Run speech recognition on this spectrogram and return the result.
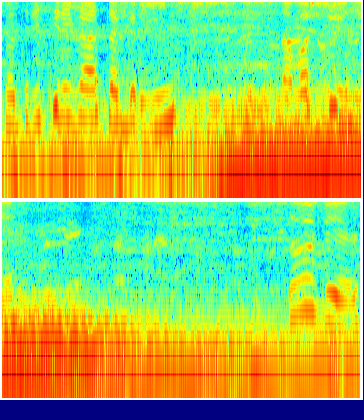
Смотрите, ребята, Гринч на машине. Супер!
